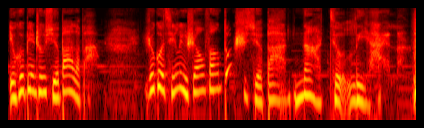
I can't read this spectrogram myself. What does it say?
也会变成学霸了吧？如果情侣双方都是学霸，那就厉害了。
